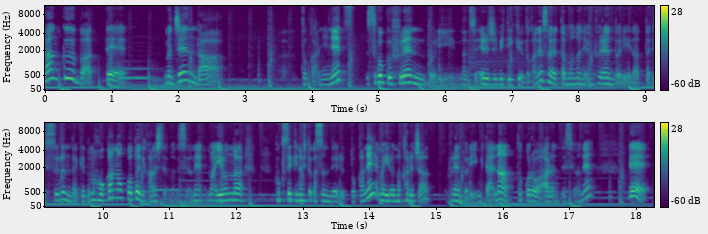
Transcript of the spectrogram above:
バンクーバーって、まあ、ジェンダーとかにねすごくフレンドリーなんですよ LGBTQ とかねそういったものにはフレンドリーだったりするんだけど、まあ、他のことに関してもですよね、まあ、いろんな国籍の人が住んでるとかね、まあ、いろんなカルチャーフレンドリーみたいなところはあるんですよね。で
